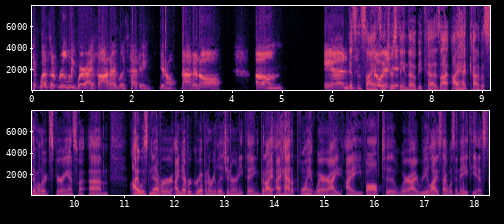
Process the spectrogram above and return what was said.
it wasn't really where I thought I was heading. You know, not at all. Um, and isn't science so interesting it, though? Because I, I had kind of a similar experience. Um, I was never, I never grew up in a religion or anything, but I, I had a point where I, I evolved to where I realized I was an atheist.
